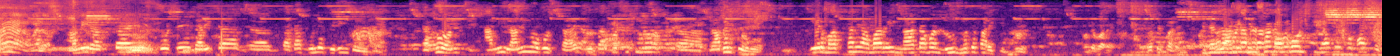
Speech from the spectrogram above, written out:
হ্যাঁ আমি রাস্তায় বসে গাড়িটা চাকা খুলে ফিটিং করেছি। এখন আমি রানিং অবস্থায় আমি তার পাশে কোনো ট্রাভেল করব। এর মাঝখানে আমার এই নাট আবার লুজ হতে পারে কিনা? হতে পারে। হতে পারে। কখন কীভাবে কোথায় চেক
